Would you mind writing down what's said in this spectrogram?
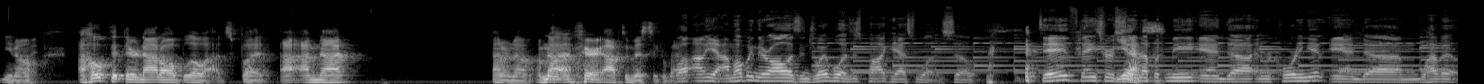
You know, right. I hope that they're not all blowouts, but I, I'm not. I don't know. I'm not very optimistic about well, it. Well, uh, yeah, I'm hoping they're all as enjoyable as this podcast was. So, Dave, thanks for standing yes. up with me and uh, and recording it. And um, we'll have it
